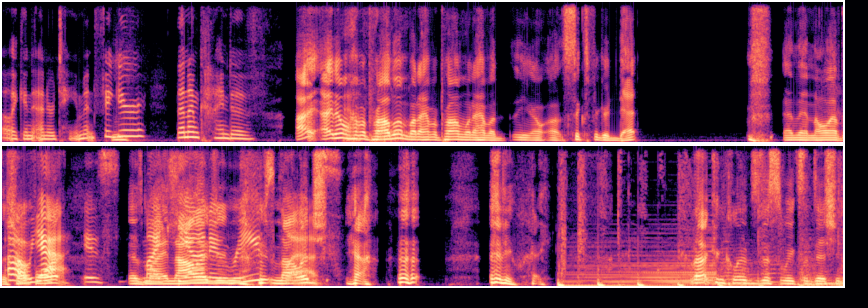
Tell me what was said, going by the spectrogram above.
like an entertainment Mm. figure, then I'm kind of I, I don't have a problem, but I have a problem when I have a you know a six figure debt, and then all I have to show oh for yeah, it is is my, my, Keanu knowledge and Reeves knowledge. Yeah. anyway, that concludes this week's edition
